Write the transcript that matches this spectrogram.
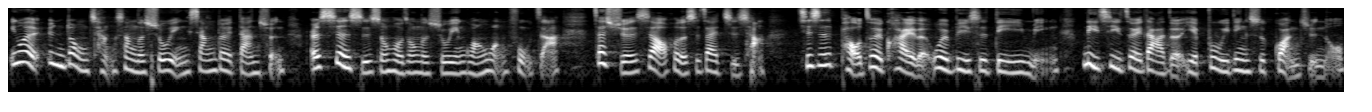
因为运动场上的输赢相对单纯，而现实生活中的输赢往往复杂。在学校或者是在职场，其实跑最快的未必是第一名，力气最大的也不一定是冠军哦。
